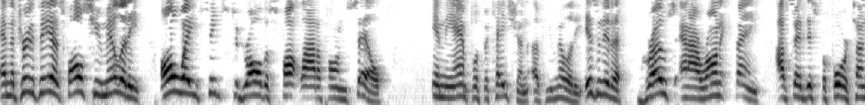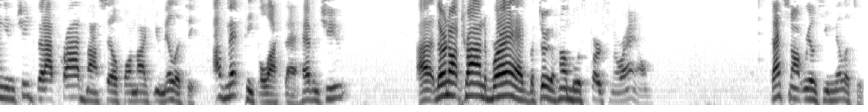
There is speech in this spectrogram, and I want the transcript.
And the truth is, false humility always seeks to draw the spotlight upon self in the amplification of humility. Isn't it a gross and ironic thing? I've said this before tongue in cheek that I pride myself on my humility. I've met people like that, haven't you? Uh, they're not trying to brag, but they're the humblest person around. That's not real humility.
